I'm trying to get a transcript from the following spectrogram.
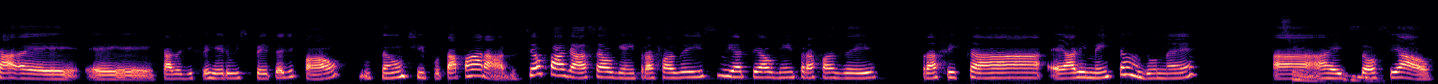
é, é, Casa de Ferreiro, o espeto é de pau, então, tipo, tá parado. Se eu pagasse alguém para fazer isso, ia ter alguém para fazer, para ficar é, alimentando, né? A, a, rede social.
